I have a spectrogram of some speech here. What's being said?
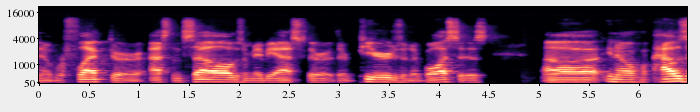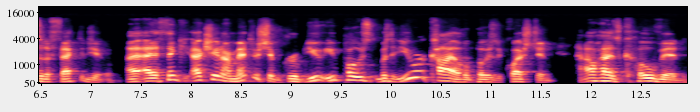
know reflect or ask themselves, or maybe ask their their peers or their bosses. Uh, you know, how has it affected you? I, I think actually in our mentorship group, you you posed was it you or Kyle who posed a question? How has COVID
